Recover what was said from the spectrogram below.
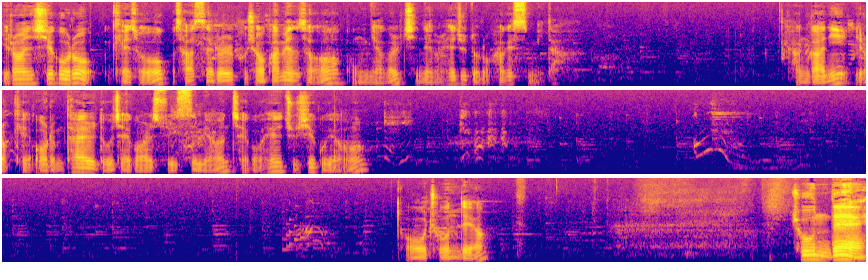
이런 식으로 계속 사슬을 부셔가면서 공략을 진행을 해주도록 하겠습니다. 간간히 이렇게 얼음 타일도 제거할 수 있으면 제거해 주시고요. 오, 좋은데요? 좋은데,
